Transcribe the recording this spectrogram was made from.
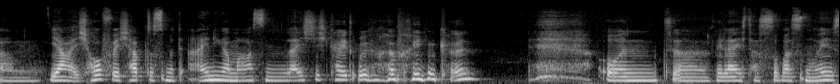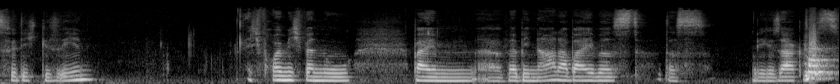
ähm, ja, ich hoffe, ich habe das mit einigermaßen Leichtigkeit rüberbringen können. Und äh, vielleicht hast du was Neues für dich gesehen. Ich freue mich, wenn du beim äh, Webinar dabei bist. Das wie gesagt, das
